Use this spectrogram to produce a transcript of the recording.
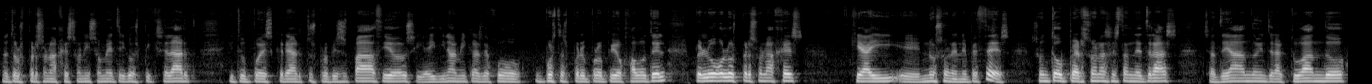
donde los personajes son isométricos, pixel art, y tú puedes crear tus propios espacios y hay dinámicas de juego impuestas por el propio Jabotel, pero luego los personajes que hay eh, no son NPCs, son todo personas que están detrás chateando, interactuando,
